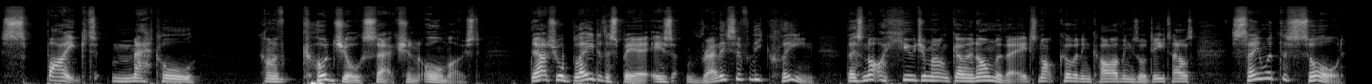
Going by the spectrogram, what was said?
spiked metal kind of cudgel section almost. The actual blade of the spear is relatively clean. There's not a huge amount going on with it. It's not covered in carvings or details. Same with the sword.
